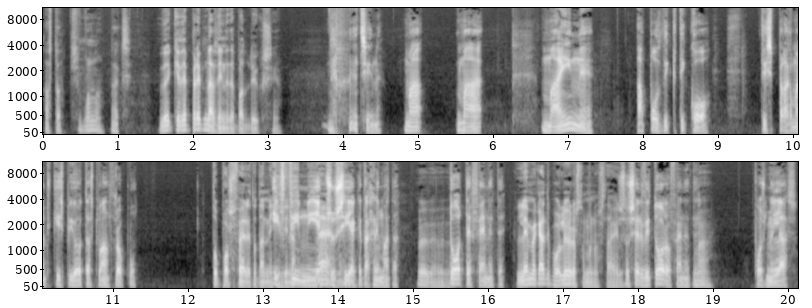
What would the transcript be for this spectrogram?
Αυτό, Συμφωνώ. εντάξει. Δε- Και δεν πρέπει να δίνεται παντού η εξουσία. Έτσι είναι. Μα, μα, μα είναι αποδεικτικό της πραγματικής ποιότητας του ανθρώπου Το πώς φέρεται όταν έχει η δύναμη. φήμη, η Ναι, εξουσία ναι. και τα χρήματα. Βέβαια, βέβαια. Τότε φαίνεται. Λέμε κάτι πολύ ωραίο στο Men of Style. Στο σερβιτόρο φαίνεται Ναι. πώς μιλάς.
